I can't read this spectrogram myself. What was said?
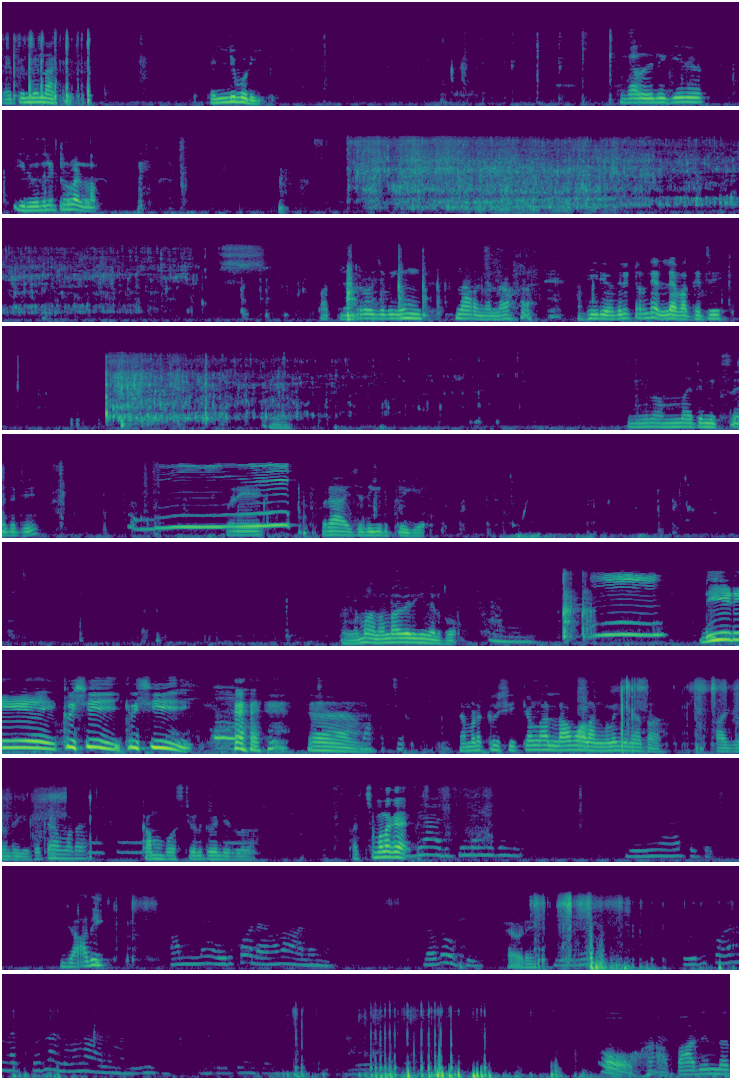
വേപ്പിൻ പിണ്ണാക്ക് എല്ലുപൊടി. അപ്പോൾ അതിലേക്ക് ഒരു ഇരുപത് ലിറ്റർ വെള്ളം. പത്ത് ലിറ്റർ ഒഴിച്ചപ്പോഴേക്കും നിറഞ്ഞല്ലോ. അത് ഇരുപത് ലിറ്ററിന്റെ അല്ലേ ബക്കറ്റ് ഇനി നന്നായിട്ട് മിക്സ് ചെയ്തിട്ട് ഒരു ഒരാഴ്ചത്തേക്ക് എടുത്ത് വയ്ക്കുക നല്ല മണം ഉണ്ടാവുമായിരിക്കും ചിലപ്പോൾ കൃഷി കൃഷി. നമ്മുടെ കൃഷിക്കുള്ള എല്ലാ വളങ്ങളും ഇങ്ങനെ ആക്കിക്കൊണ്ടിരിക്കും ഇതൊക്കെ നമ്മുടെ കമ്പോസ്റ്റുകൾക്ക് വേണ്ടിയിട്ടുള്ളതാണ് പച്ചമുളക്. ജാതി. അമ്മേ ഒരു കൊലയണ നാലെണ്ണം. ഇതാ നോക്കി. എവിടെ? ഒരു കൊരണത്ത് രണ്ടു മൂന്ന് നാലെണ്ണം. ഓ അപ്പൊ അതെന്താ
